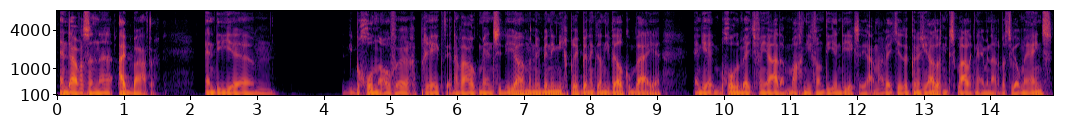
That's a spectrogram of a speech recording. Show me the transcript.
en daar was een uh, uitbater. En die, uh, die begon over geprikt. En er waren ook mensen die, ja, maar nu ben ik niet geprikt, ben ik dan niet welkom bij je. En die begon een beetje van, ja, dat mag niet van die en die. Ik zei, ja, maar weet je, dan kunnen ze jou toch niks kwalijk nemen. Nou, dat was hij wel mee eens.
